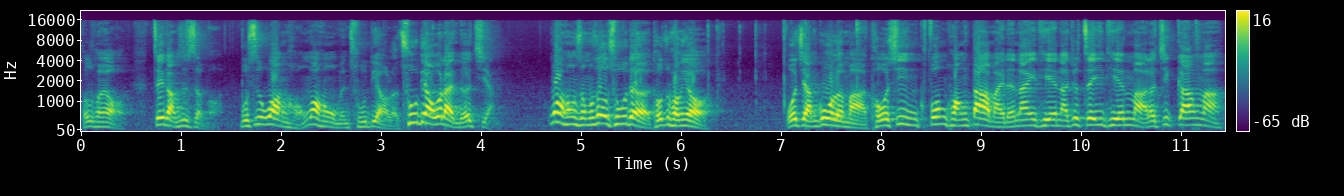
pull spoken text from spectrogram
投资朋友，这一档是什么？不是旺红，旺红我们出掉了，出掉我懒得讲。旺红什么时候出的？投资朋友，我讲过了嘛，投信疯狂大买的那一天啊，就这一天嘛，那金刚嘛，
